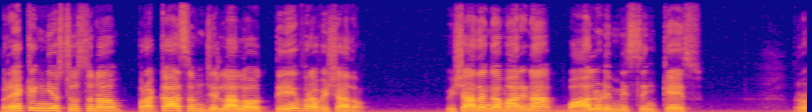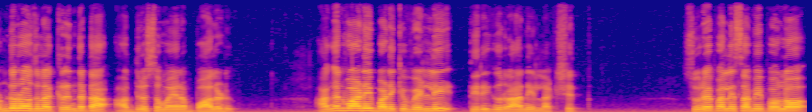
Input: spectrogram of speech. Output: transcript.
బ్రేకింగ్ న్యూస్ చూస్తున్నాం. ప్రకాశం జిల్లాలో తీవ్ర విషాదం. విషాదంగా మారిన బాలుడి మిస్సింగ్ కేసు. రెండు రోజుల క్రిందట అదృశ్యమైన బాలుడు. అంగన్వాడీ బడికి వెళ్ళి తిరిగి రాని లక్షిత్. సూరేపల్లి సమీపంలో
